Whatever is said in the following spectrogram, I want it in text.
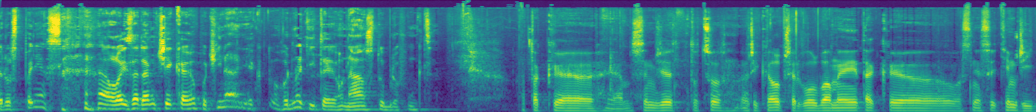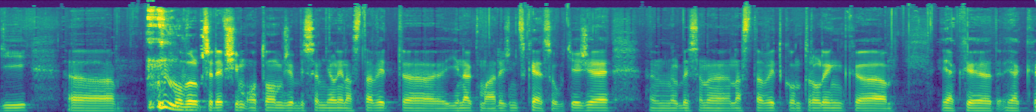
je dost peněz. Ale Adamčík a jeho počínání, jak to hodnotíte jeho nástup do funkce? A tak eh, já myslím, že to, co říkal před volbami, tak eh, vlastně se tím řídí. Eh, mluvil především o tom, že by se měly nastavit jinak mládežnické soutěže, měl by se nastavit controlling jak, jak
